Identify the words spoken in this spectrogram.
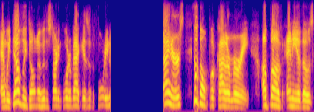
and we definitely don't know who the starting quarterback is with the 49ers. Still don't put Kyler Murray above any of those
